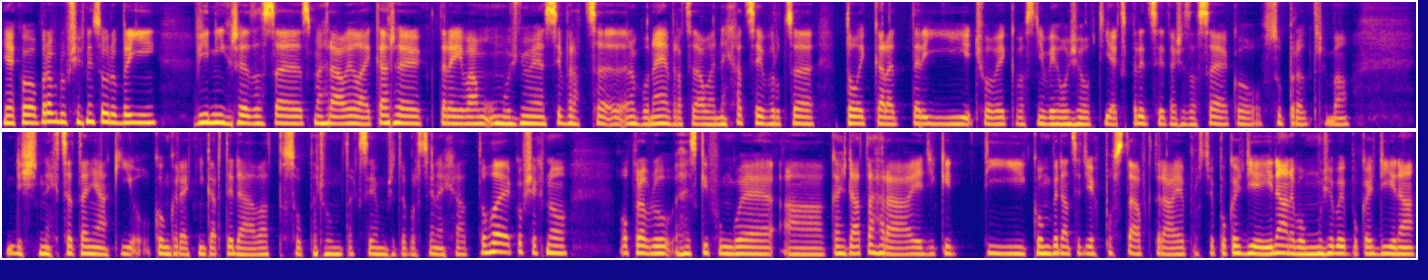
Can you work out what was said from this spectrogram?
jako opravdu všechny jsou dobrý. V jiné hře zase jsme hráli lékaře, který vám umožňuje si vracet, nebo ne vracet, ale nechat si v ruce tolik karet, který člověk vlastně vyhožil v té expedici, takže zase jako super třeba když nechcete nějaký konkrétní karty dávat soupeřům, tak si je můžete prostě nechat. Tohle jako všechno opravdu hezky funguje a každá ta hra je díky té kombinaci těch postav, která je prostě po každý jiná, nebo může být po každý jiná,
